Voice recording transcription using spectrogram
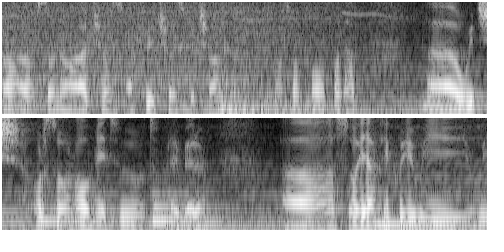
Uh, so now I just I fully trust Richard and François for, for that, uh, which also allowed me to, to play better. Uh, so yeah, I think we, we, we,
